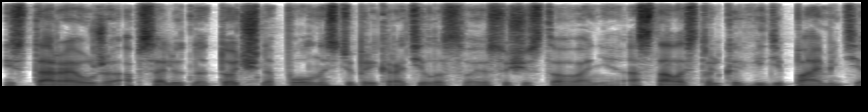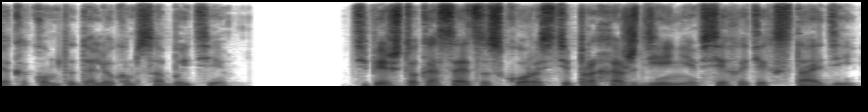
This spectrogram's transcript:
и старая уже абсолютно точно полностью прекратила свое существование, осталась только в виде памяти о каком-то далеком событии. Теперь, что касается скорости прохождения всех этих стадий,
